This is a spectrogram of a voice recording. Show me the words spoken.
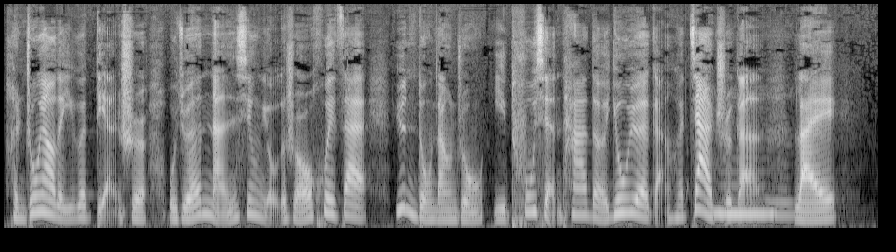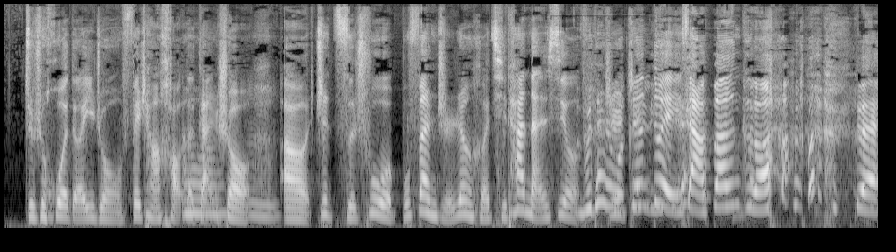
很重要的一个点是，我觉得男性有的时候会在运动当中以凸显他的优越感和价值感嗯来，就是获得一种非常好的感受。嗯呃，这此处不泛指任何其他男性，不，但是只我针对一，下帆哥。对，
